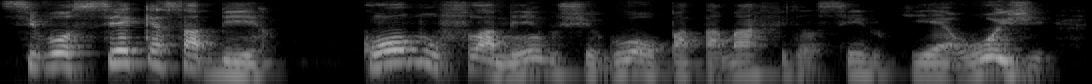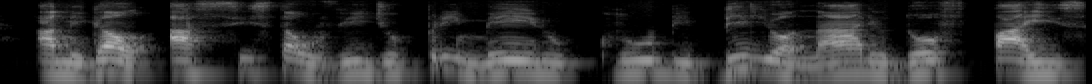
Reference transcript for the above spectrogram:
Se você quer saber como o Flamengo chegou ao patamar financeiro que é hoje, amigão, assista o vídeo Primeiro Clube Bilionário do país.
